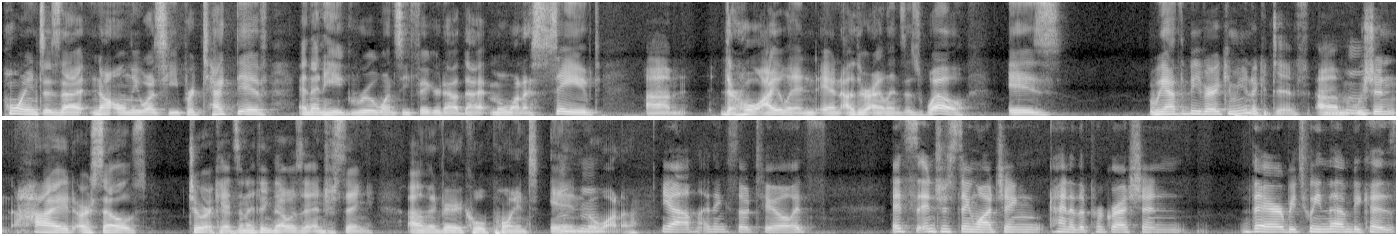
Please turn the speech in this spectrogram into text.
point is that not only was he protective and then he grew once he figured out that Moana saved um, their whole island and other islands as well is we have to be very communicative. Um, We shouldn't hide ourselves to our kids. And I think that was an interesting um, and very cool point in Moana. Yeah, I think so too. It's it's interesting watching kind of the progression there between them because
